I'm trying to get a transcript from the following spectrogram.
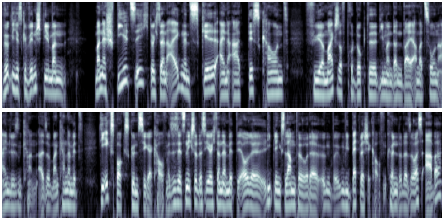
wirkliches Gewinnspiel. Man, man erspielt sich durch seinen eigenen Skill eine Art Discount für Microsoft-Produkte, die man dann bei Amazon einlösen kann. Also man kann damit die Xbox günstiger kaufen. Es ist jetzt nicht so, dass ihr euch dann damit eure Lieblingslampe oder irgendwie Bettwäsche kaufen könnt oder sowas. Aber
